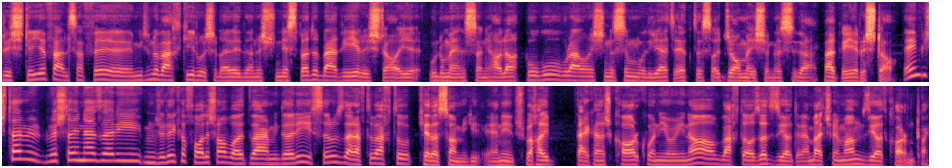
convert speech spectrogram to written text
رشته فلسفه می‌تونه وقتگیر باشه برای دانشجو نسبت به بقیه رشته های علوم انسانی. حالا حقوق روانشناسی مدیریت اقتصاد جامعه شناسی و بقیه رشته ها این بیشتر رشته نظری اینجوری که فعال شما باید برمیداری سه روز در هفته کلاس ها می‌گیری. یعنی بخوای در کنارش کار کنی و اینا وقت آزاد زیاد دارن بچه ما هم زیاد کار می‌کنن.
